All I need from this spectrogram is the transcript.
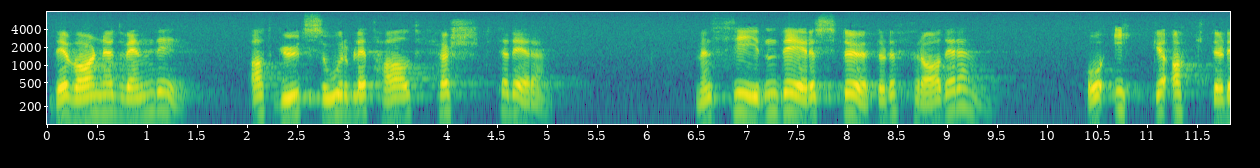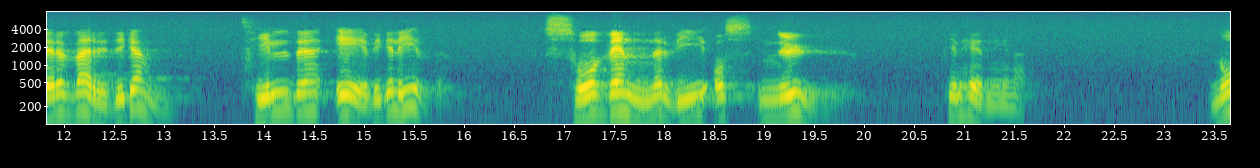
Det var nødvendig at Guds ord ble talt først til dere. Men siden dere støter det fra dere og ikke akter dere verdige til det evige liv, så vender vi oss nå til hedningene. Nå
